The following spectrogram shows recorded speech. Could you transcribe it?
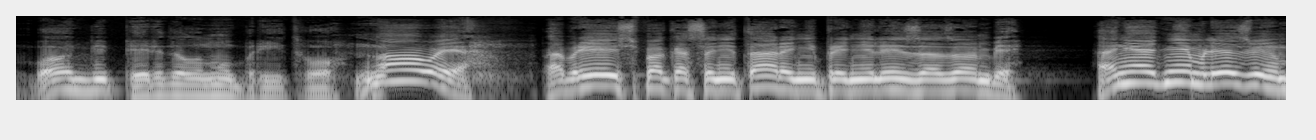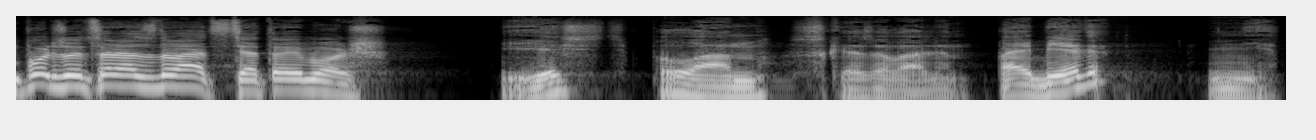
Бобби передал ему бритву. «Новая! Побрейся, пока санитары не принялись за зомби. Они одним лезвием пользуются раз двадцать, а то и больше». «Есть план», — сказал Аллен. «Побега?» «Нет.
